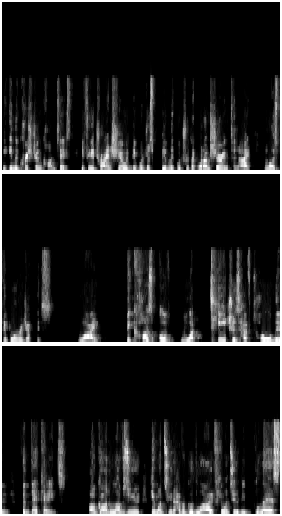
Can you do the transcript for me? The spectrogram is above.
In the Christian context, if you try and share with people just biblical truth, like what I'm sharing tonight, most people will reject this. Why? because of what teachers have told them for decades. Oh, God loves you. He wants you to have a good life. He wants you to be blessed.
